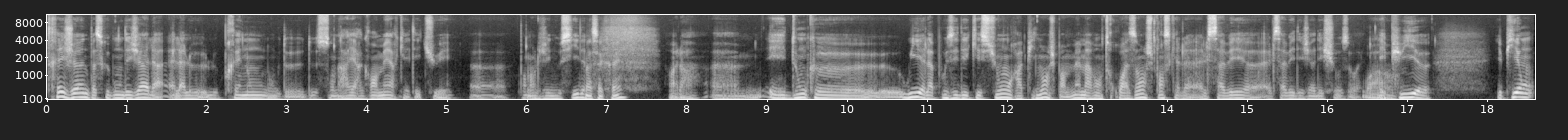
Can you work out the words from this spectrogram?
très jeune, parce que bon, déjà, elle a, elle a le, prénom donc de, de son arrière-grand-mère qui a été tuée euh, pendant le génocide. Massacrée. Voilà. Euh, et donc, euh, oui, elle a posé des questions rapidement. Je pense même avant trois ans, je pense qu'elle elle savait, elle savait déjà des choses. Et puis, et puis, on,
